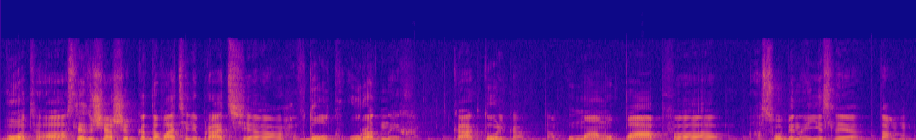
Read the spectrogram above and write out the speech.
Вот, а следующая ошибка – давать или брать а, в долг у родных. Как только там у маму, пап, э, особенно если там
